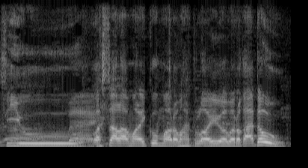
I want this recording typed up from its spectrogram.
See you. Bye. Wassalamualaikum warahmatullahi wabarakatuh.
